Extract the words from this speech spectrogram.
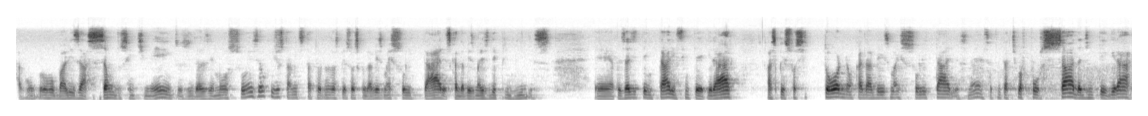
a globalização dos sentimentos e das emoções é o que justamente está tornando as pessoas cada vez mais solitárias, cada vez mais deprimidas. É, apesar de tentarem se integrar, as pessoas se tornam cada vez mais solitárias. Né? Essa tentativa forçada de integrar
